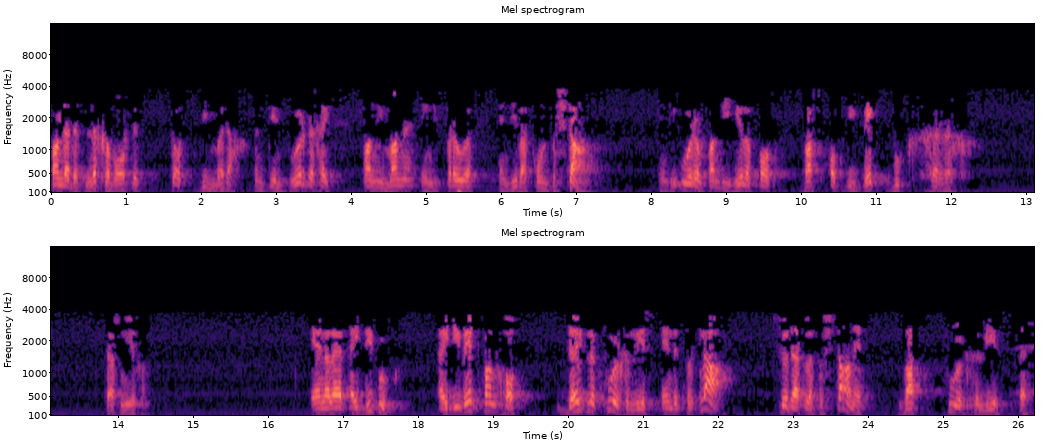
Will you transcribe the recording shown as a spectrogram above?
vandat dit lig geword het tot die middag in teenwoordigheid van die manne en die vroue en die wat kon verstaan. En die ore van die hele volk was op die wetboek gerig. Vers 9. En hulle het uit die boek, uit die wet van God, duidelik voorgeles en dit verklaar sodat hulle verstaan het wat voorgeles is.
